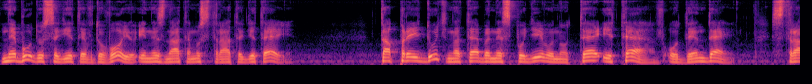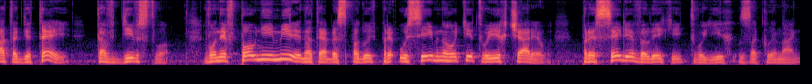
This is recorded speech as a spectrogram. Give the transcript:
Не буду сидіти вдовою і не знатиму страти дітей. Та прийдуть на тебе несподівано те і те в один день страта дітей та вдівство. Вони в повній мірі на тебе спадуть при усій многоті твоїх чарів, при силі великій твоїх заклинань.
